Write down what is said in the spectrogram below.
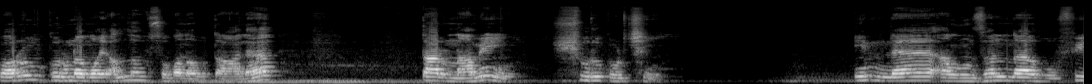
পরম করুণাময় আল্লাহ সুবহানাহু তাআলা তার নামেই শুরু করছি। ইন্না আনজালনাহু ফি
